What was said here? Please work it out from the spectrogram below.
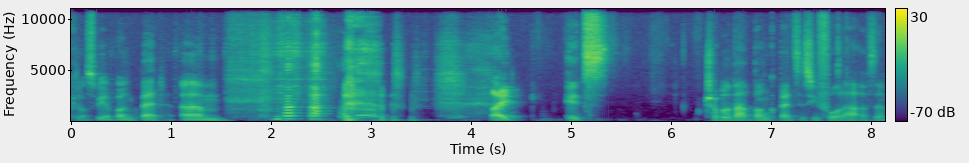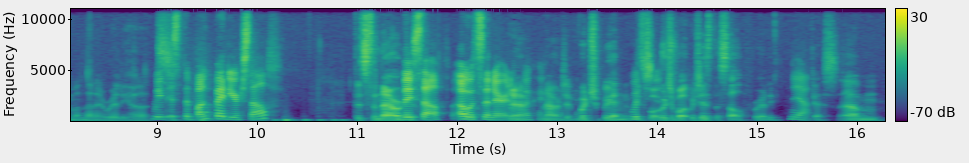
could also be a bunk bed um like it's Trouble about bunk beds is you fall out of them and then it really hurts. Wait, is the bunk bed yourself? it's the narrative They self. Oh, it's the narrative. yeah, okay. narrative, which again, Which which, is, what, is- which, is what, which is the self, really. Yeah. I guess. Um,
